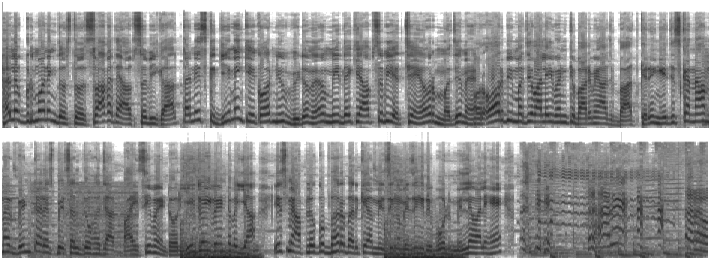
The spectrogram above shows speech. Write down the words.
Hello good morning दोस्तों। स्वागत है आप सभी का तनिष्क गेमिंग की एक और न्यू वीडियो में। उम्मीद है कि आप सभी अच्छे हैं और मज़े में हैं। और और भी मज़े वाले इवेंट के बारे में आज बात करेंगे, जिसका नाम है विंटर स्पेशल 2022 इवेंट और ये जो इवेंट भैया, इसमें आप लोग को भर भर के अमेजिंग अमेजिंग रिवॉर्ड मिलने वाले हैं। अरे! अरे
